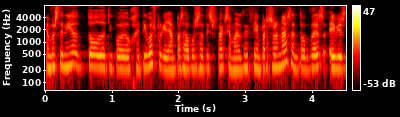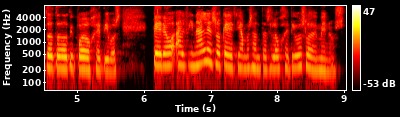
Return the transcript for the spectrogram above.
Hemos tenido todo tipo de objetivos porque ya han pasado por satisfacción más de 100 personas, entonces he visto todo tipo de objetivos. Pero al final es lo que decíamos antes, el objetivo es lo de menos,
